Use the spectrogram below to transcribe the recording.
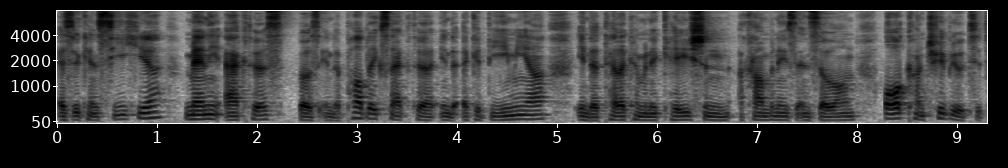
As you can see here, many actors, both in the public sector, in the academia, in the telecommunication companies, and so on, all contributed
